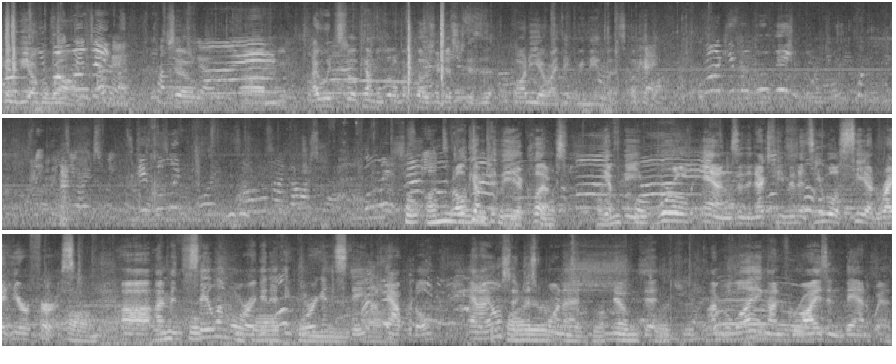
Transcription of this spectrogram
going to be overwhelmed. Okay. So um, I would still come a little bit closer just because the audio, I think we need less. Okay. Come on, keep on moving. Keep moving. So Welcome to the eclipse. If the world ends in the next few minutes, you will see it right here first. Um, Uh, I'm in Salem, Oregon, at the Oregon State Capitol, and I also just want to note that? I'm relying on Verizon bandwidth,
